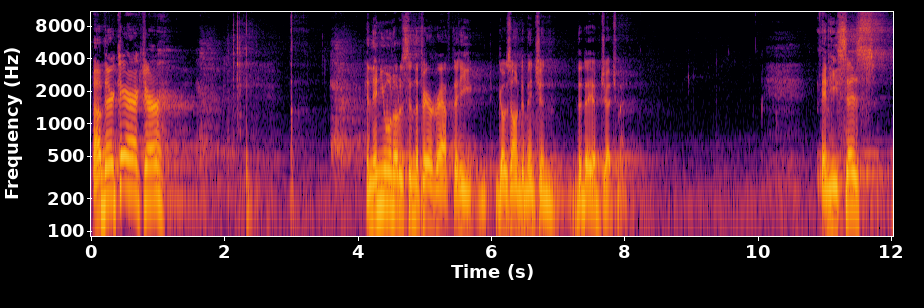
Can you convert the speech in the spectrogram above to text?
of their character. And then you will notice in the paragraph that he goes on to mention the day of judgment. And he says,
